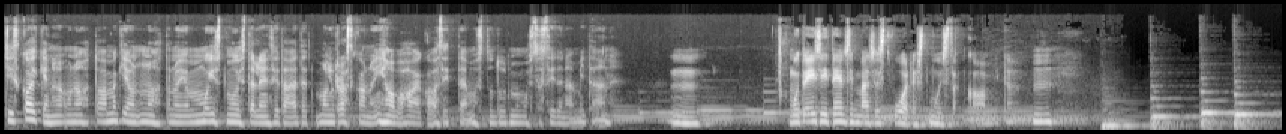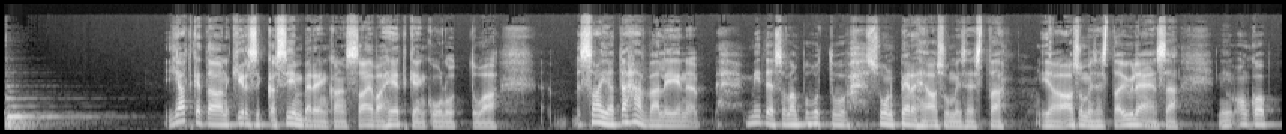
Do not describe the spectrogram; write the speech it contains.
Siis kaikenhan unohtaa. Mäkin olen unohtanut ja muist, muistelin sitä, että, että mä olin raskaana ihan vähän aikaa sitten ja musta tuntuu, että mä muista siitä enää mitään. Mm. Mutta ei siitä ensimmäisestä vuodesta muistakaan mitään. Mm. Jatketaan Kirsikka Simberin kanssa aivan hetken kuluttua. Saija tähän väliin, miten ollaan puhuttu sun perheasumisesta ja asumisesta yleensä, niin onko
